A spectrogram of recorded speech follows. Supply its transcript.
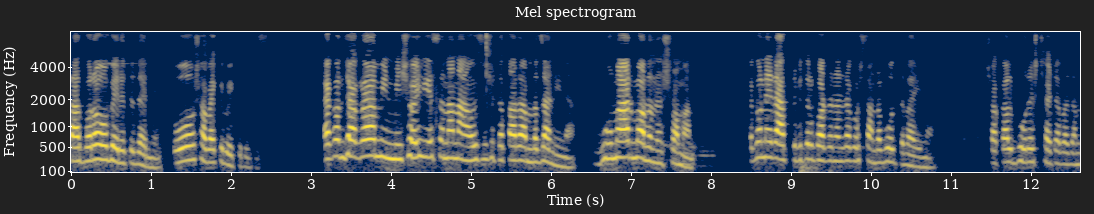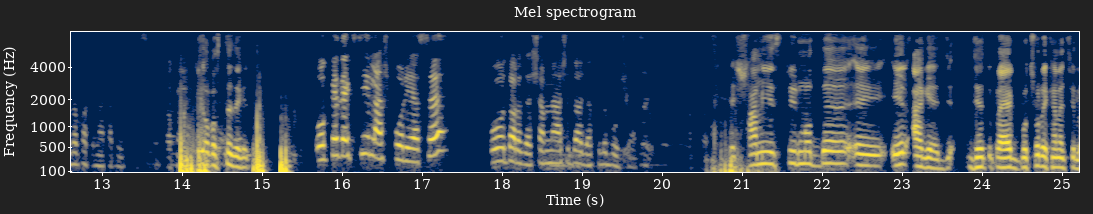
তারপরে ও বেরোতে দেয় নাই। ও সবাইকে বের করে দিছে। এখন ঝগড়া মিনমিশ হয়ে গেছে না না হয়েছে সেটা তার আমরা জানি না। ঘুম আর মরণের সমান। এখন এই রাত্রির ভিতর ঘটনাটা করছে আমরা বলতে পারি না। সকাল ভোরে ছয়টা বাজে আমরা ঘটনাটা দেখতেছি। কি অবস্থায় দেখেছেন? ওকে দেখছি লাশ পড়ে আছে। ও দরজার সামনে আসে দরজা খুলে বসে আছে। স্বামী স্ত্রীর মধ্যে এই এর আগে যেহেতু প্রায় এক বছর এখানে ছিল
